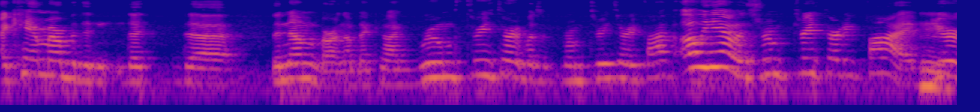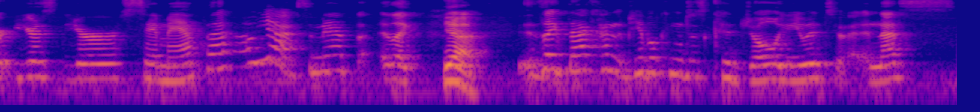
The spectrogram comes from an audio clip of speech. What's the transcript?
I can't remember the the the, the number." And I'm like, like room three thirty was it room three thirty five? Oh yeah, it was room three thirty five. Mhm. You're you're you're Samantha. Oh yeah, I'm Samantha. Like Yeah. it's like that kind of people can just cajole you into it and that's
